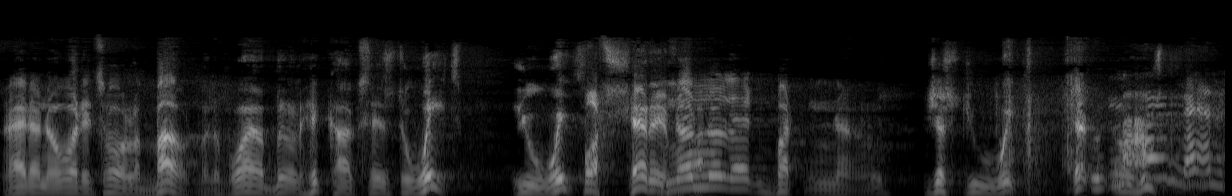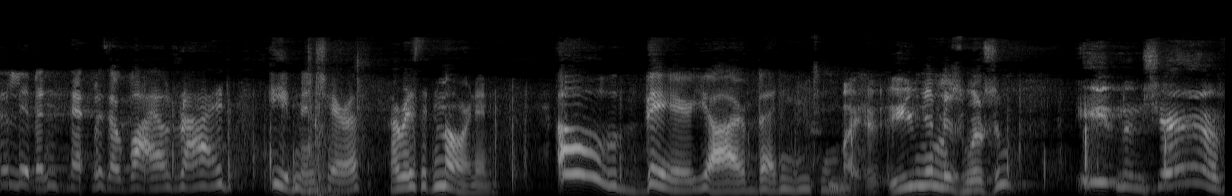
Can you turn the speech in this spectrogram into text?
I don't know what it's all about, but if Wild Bill Hickok says to wait, you wait. But, Sheriff. None of that button now. Just you wait. That, My land of living, that was a wild ride. Evening, Sheriff. Or is it morning? Oh, there you are, Buddington. My, evening, Miss Wilson. Evening, Sheriff.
